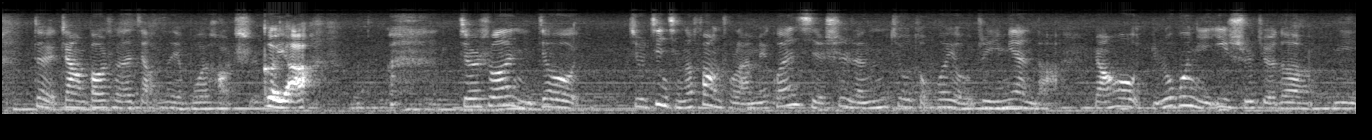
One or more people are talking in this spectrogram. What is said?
对，这样包出来的饺子也不会好吃。硌牙。就是说你就就尽情的放出来，没关系，是人就总会有这一面的。然后如果你一时觉得你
